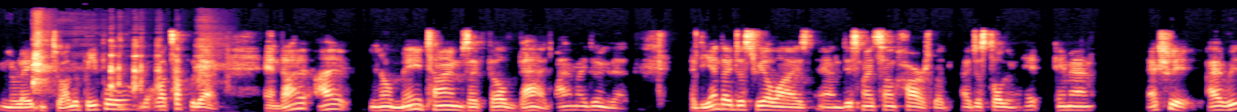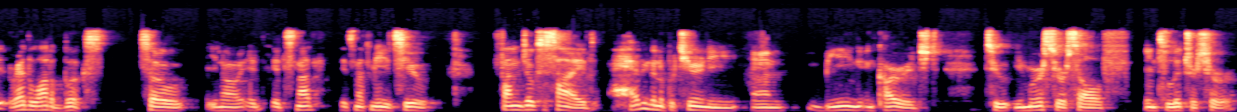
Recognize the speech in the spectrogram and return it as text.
in relation to other people? What's up with that? And i i you know many times i felt bad. Why am i doing that? At the end i just realized and this might sound harsh but i just told him hey, hey man actually i re- read a lot of books. So you know it, it's not it's not me it's you. Fun jokes aside having an opportunity and being encouraged to immerse yourself into literature,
